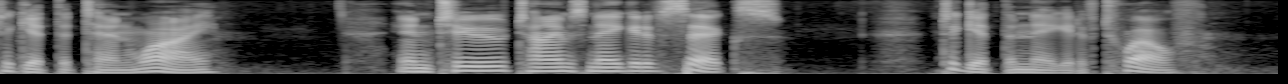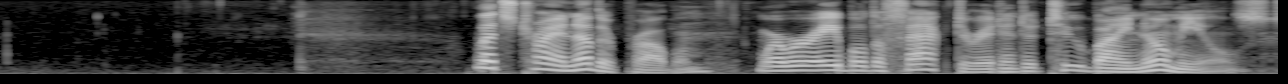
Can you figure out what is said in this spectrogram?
to get the 10y, and 2 times negative 6 to get the negative 12. Let's try another problem where we're able to factor it into two binomials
